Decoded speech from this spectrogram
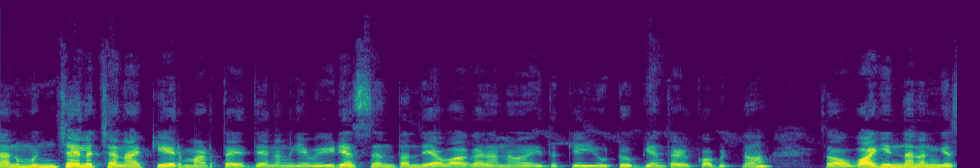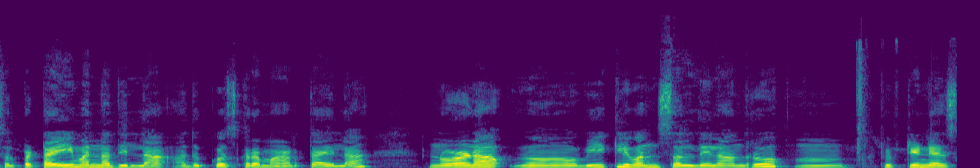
ನಾನು ಮುಂಚೆ ಎಲ್ಲ ಚೆನ್ನಾಗಿ ಕೇರ್ ಮಾಡ್ತಾ ಇದ್ದೆ. ನನಗೆ ವೀಡಿಯೋಸ್ ಅಂತಂದು ಯಾವಾಗ ನಾನು ಇದಕ್ಕೆ ಯೂಟ್ಯೂಬ್ಗೆ ಅಂತ ಹೇಳ್ಕೊಬಿಟ್ನೋ ಸೊ ಅವಾಗಿಂದ ನನಗೆ ಸ್ವಲ್ಪ ಟೈಮ್ ಅನ್ನೋದಿಲ್ಲ. ಅದಕ್ಕೋಸ್ಕರ ಮಾಡ್ತಾ ಇಲ್ಲ. ನೋಡೋಣ ವೀಕ್ಲಿ ಒಂದು ಸಲ್ದಿಲ್ಲ ಅಂದರೂ ಫಿಫ್ಟೀನ್ ಡೇಸ್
